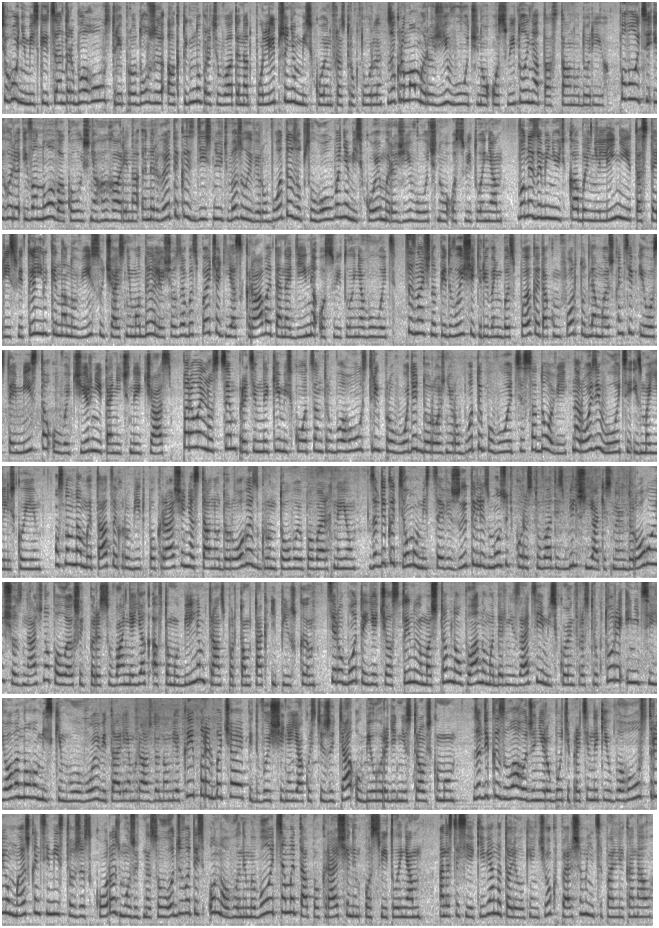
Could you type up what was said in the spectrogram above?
Сьогодні міський центр благоустрій продовжує активно працювати над поліпшенням міської інфраструктури, зокрема мережі вуличного освітлення та стану доріг. По вулиці Ігоря Іванова, колишня Гагаріна, енергетики здійснюють важливі роботи з обслуговування міської мережі вуличного освітлення. Вони замінюють кабельні лінії та старі світильники на нові сучасні моделі, що забезпечать яскраве та надійне освітлення вулиць. Це значно підвищить рівень безпеки та комфорту для мешканців і гостей міста у вечірній та нічний час. Паралельно з цим працівники міського центру благоустрій проводять дорожні роботи по вулиці Садовій на розі вулиці Ізмаїльської. Самоїльської. Основна мета цих робіт покращення стану дороги з ґрунтовою поверхнею. Завдяки цьому місцеві жителі зможуть користуватись більш якісною дорогою, що значно полегшить пересування як автомобільним транспортом, так і пішки. Ці роботи є частиною масштабного плану модернізації міської інфраструктури, ініційованого міським головою Віталієм Гражданом, який передбачає підвищення якості життя у Білгороді Дністровському. Завдяки злагодженій роботі працівників благоустрою мешканці міста вже скоро зможуть насолоджуватись оновленими вулицями та покращеним освітленням. Анастасія Ківі, Анатолій Лук'янчук, перший муніципальний канал.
